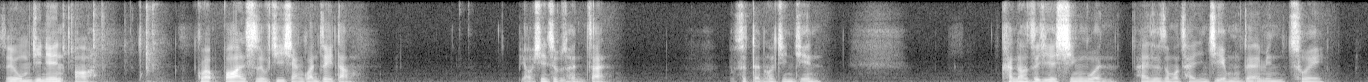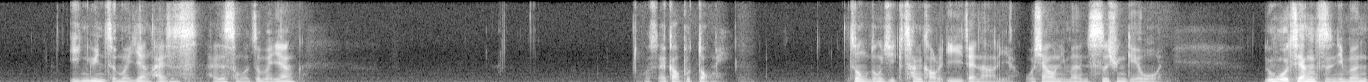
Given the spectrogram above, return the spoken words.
所以，我们今天啊，关包含伺服器相关这一档表现是不是很赞？不是等到今天看到这些新闻，还是什么财经节目在那边吹营运怎么样，还是还是什么怎么样？我实在搞不懂哎，这种东西参考的意义在哪里啊？我想要你们私讯给我。如果这样子，你们。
